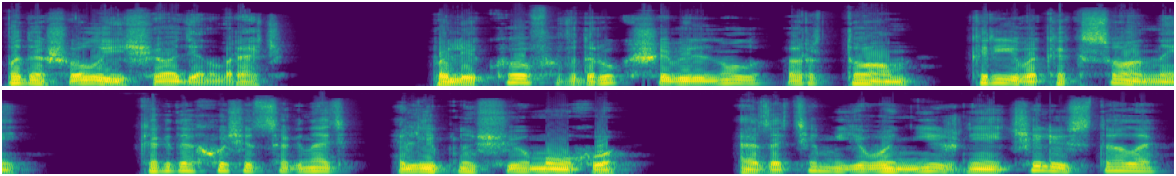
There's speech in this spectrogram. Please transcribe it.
Подошел еще один врач. Поляков вдруг шевельнул ртом, криво, как сонный, когда хочет согнать липнущую муху, а затем его нижняя челюсть стала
